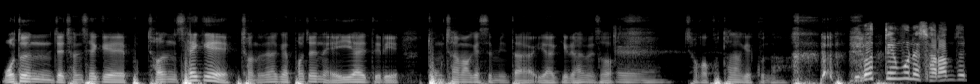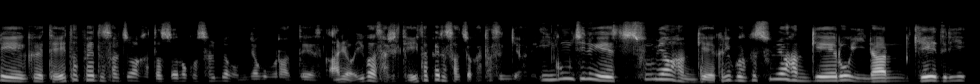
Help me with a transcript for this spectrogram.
모든 이제 전 세계 전 세계 전 은하계 퍼져 있는 AI들이 동참하겠습니다 이야기를 하면서 예. 저거 코타나겠구나. 이것 때문에 사람들이 그 데이터 패드 설정을 갖다 써놓고 설명 없냐고 물었는데 아니요 이건 사실 데이터 패드 설정 갖다 쓴 게 아니에요 인공지능의 수명 한계 그리고 그 수명 한계로 인한 걔들이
